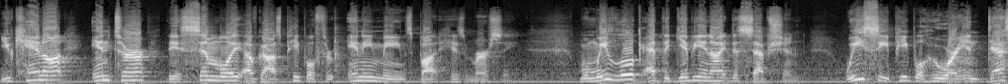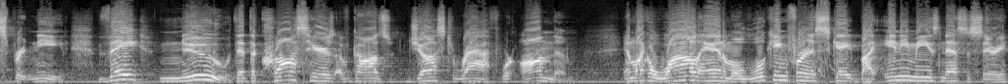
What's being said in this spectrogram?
You cannot enter the assembly of God's people through any means but his mercy. When we look at the Gibeonite deception, we see people who were in desperate need. They knew that the crosshairs of God's just wrath were on them and like a wild animal looking for an escape by any means necessary,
